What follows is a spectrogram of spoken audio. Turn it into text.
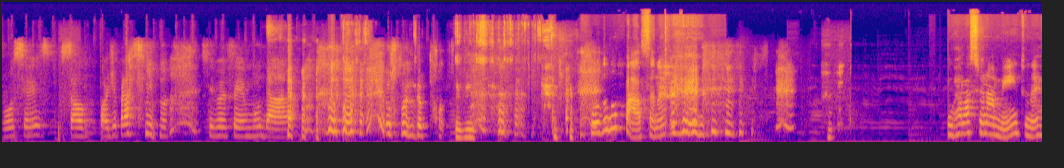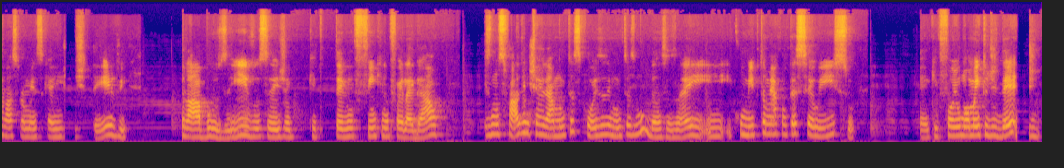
você só pode ir para cima se você mudar o fundo do poço. Tudo não passa, né? o relacionamento, né? Relacionamentos que a gente teve, sei lá, abusivo, ou seja, que teve um fim que não foi legal, eles nos fazem enxergar muitas coisas e muitas mudanças, né? E, e comigo também aconteceu isso, é, que foi um momento de, de,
